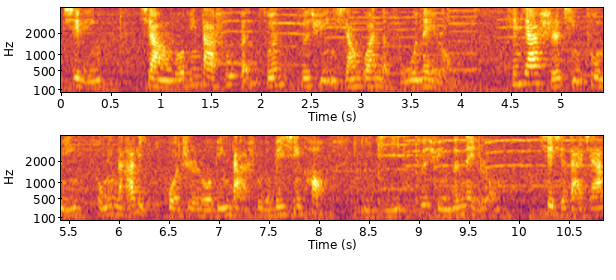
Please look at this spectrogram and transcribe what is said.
七零，向罗宾大叔本尊咨询相关的服务内容。添加时请注明从哪里获知罗宾大叔的微信号以及咨询的内容。谢谢大家。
